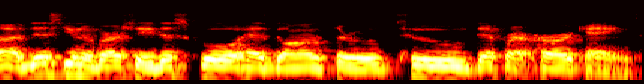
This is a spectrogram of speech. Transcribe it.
uh, this university, this school has gone through two different hurricanes.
